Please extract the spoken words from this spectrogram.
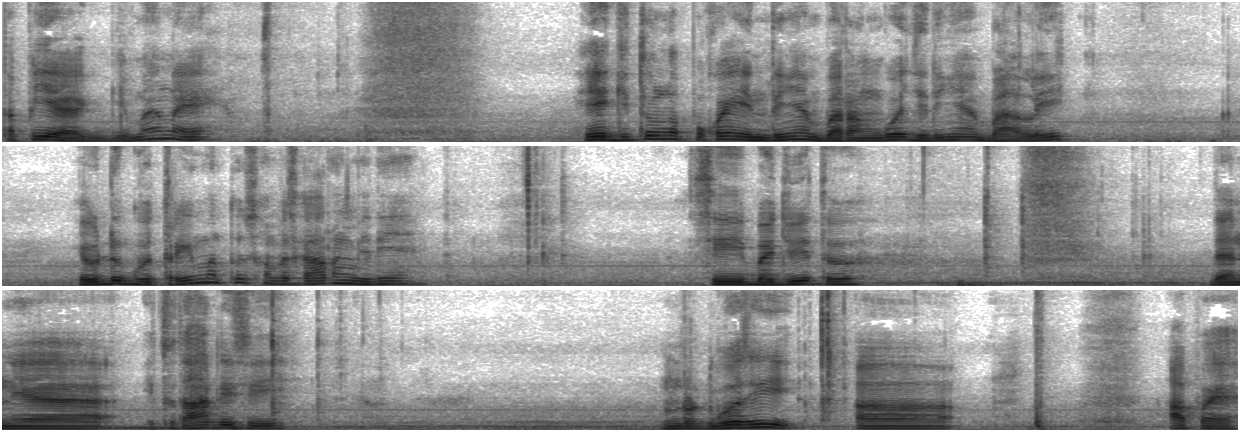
Tapi ya gimana ya? Ya gitulah pokoknya intinya barang gue jadinya balik. Ya udah gue terima tuh sampai sekarang jadinya. Si baju itu dan ya itu tadi sih menurut gue sih uh, apa ya?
